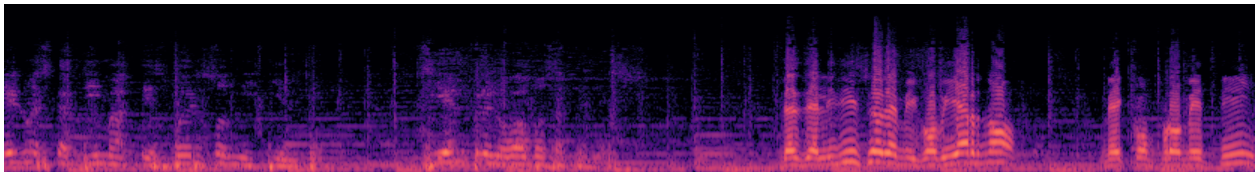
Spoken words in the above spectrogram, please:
Él no escatima esfuerzo ni tiempo. Siempre lo vamos a tener. Desde el inicio de mi gobierno me comprometí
